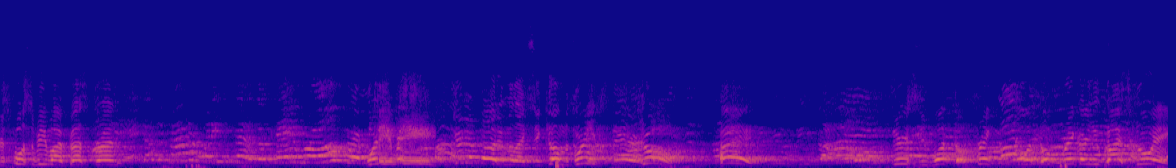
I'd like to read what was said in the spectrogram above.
You're supposed to be my best friend. It doesn't matter what he says, okay? We're over. What do you mean? Forget about him, Alexia. Come, let's Wait, upstairs. yo, hey, seriously, what the frick, what the frick are you guys doing?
